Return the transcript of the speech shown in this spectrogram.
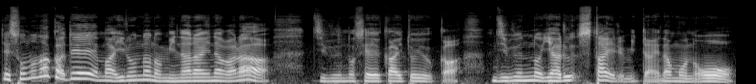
で、その中で、まあいろんなのを見習いながら、自分の正解というか、自分のやるスタイルみたいなものを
